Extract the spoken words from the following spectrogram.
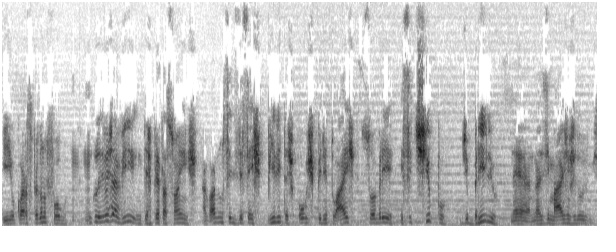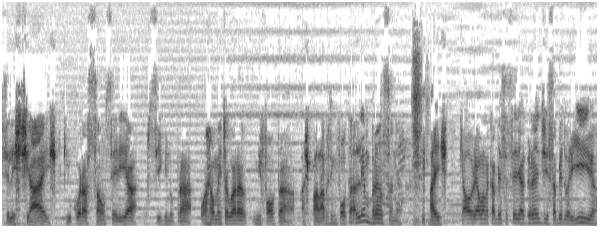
e o coração pegando fogo. Uhum. Inclusive eu já vi interpretações, agora não sei dizer se é espíritas ou espirituais, sobre esse tipo de brilho né, nas imagens dos celestiais, que o coração seria o signo para. Realmente agora me falta as palavras e me falta a lembrança, né? Mas que a auréola na cabeça seria grande sabedoria,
